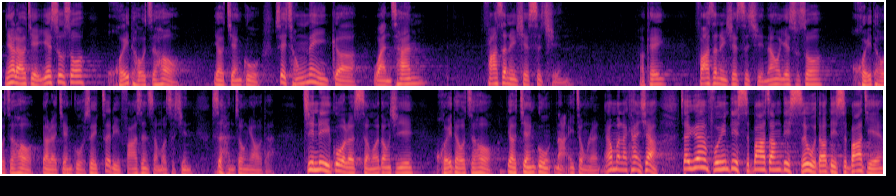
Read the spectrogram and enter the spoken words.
你要了解，耶稣说回头之后。要兼顾，所以从那个晚餐发生了一些事情，OK，发生了一些事情，然后耶稣说回头之后要来兼顾，所以这里发生什么事情是很重要的。经历过了什么东西，回头之后要兼顾哪一种人？来，我们来看一下，在约翰福音第十八章第十五到第十八节，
